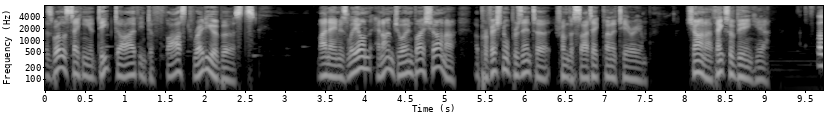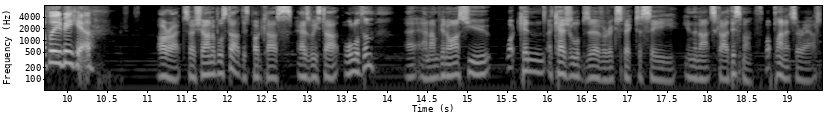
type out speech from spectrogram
as well as taking a deep dive into fast radio bursts. My name is Leon, and I'm joined by Sharna, a professional presenter from the SciTech Planetarium. Sharna, thanks for being here. It's lovely to be here. All right, so Sharna, we'll start this podcast as we start all of them, uh, and I'm going to ask you what can a casual observer expect to see in the night sky this month? What planets are out?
